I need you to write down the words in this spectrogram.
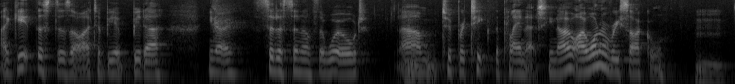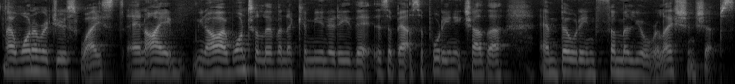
I get this desire to be a better, you know, citizen of the world, um, mm. to protect the planet. You know, I want to recycle. Mm. I want to reduce waste, and I, you know, I want to live in a community that is about supporting each other and building familial relationships.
